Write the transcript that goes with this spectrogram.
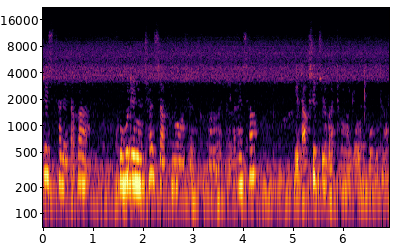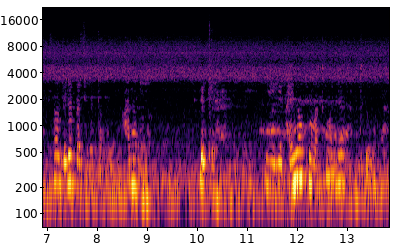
크리스탈에다가 구부리는 철사 분홍색 그거를 갖다가 해서 이게 낚싯줄 같은 걸로 거기다 해서 내렸다 이렇게 가능해요. 이렇게 이게 발명품 같은 건데 어떻게 보면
